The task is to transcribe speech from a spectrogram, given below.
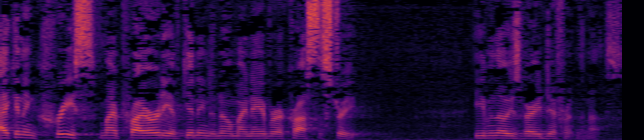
I can increase my priority of getting to know my neighbor across the street, even though he's very different than us,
